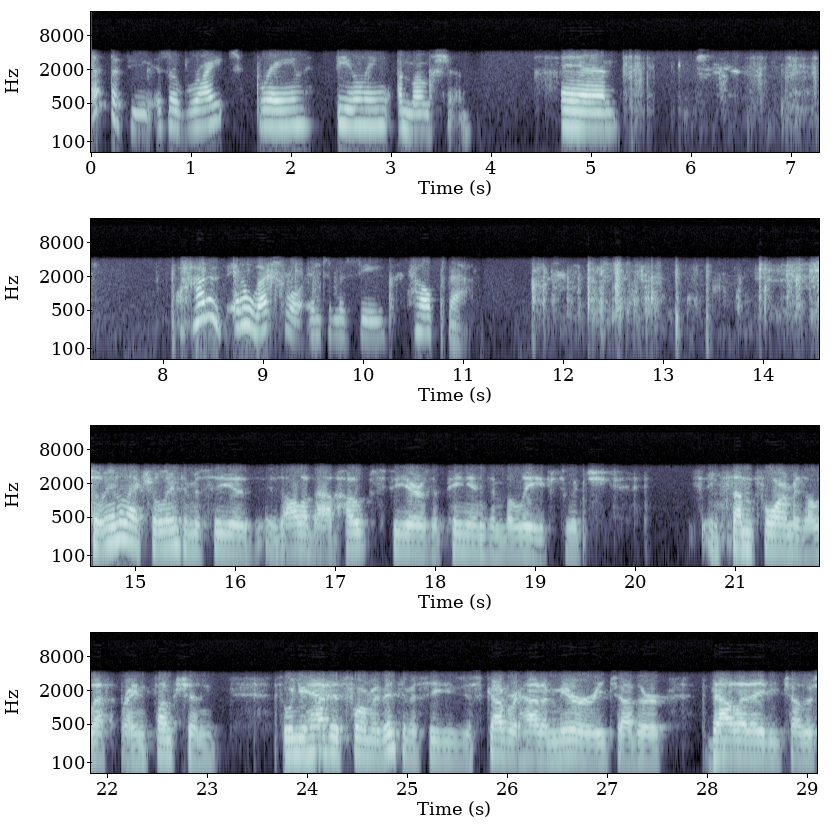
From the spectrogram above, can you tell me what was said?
empathy is a right brain feeling emotion. And how does intellectual intimacy help that? So intellectual intimacy is, is all about hopes, fears, opinions, and beliefs, which in some form is a left brain function. So when you have this form of intimacy, you discover how to mirror each other, validate each other's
